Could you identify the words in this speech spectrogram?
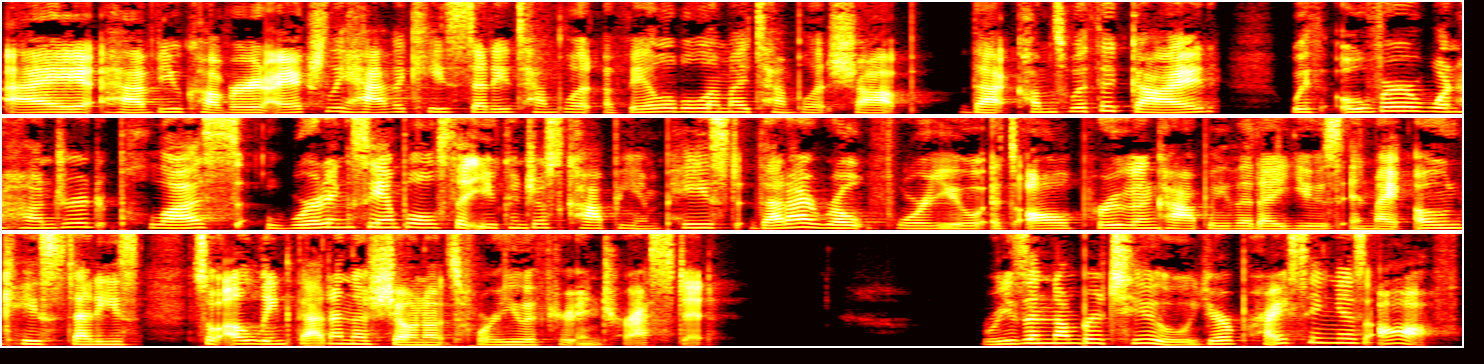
I have you covered. I actually have a case study template available in my template shop that comes with a guide with over 100 plus wording samples that you can just copy and paste that I wrote for you. It's all proven copy that I use in my own case studies. So I'll link that in the show notes for you if you're interested. Reason number two, your pricing is off.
